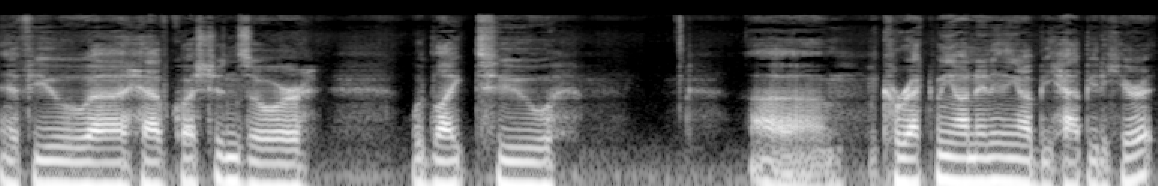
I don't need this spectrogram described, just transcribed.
If you uh, have questions or would like to uh, correct me on anything, I'd be happy to hear it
